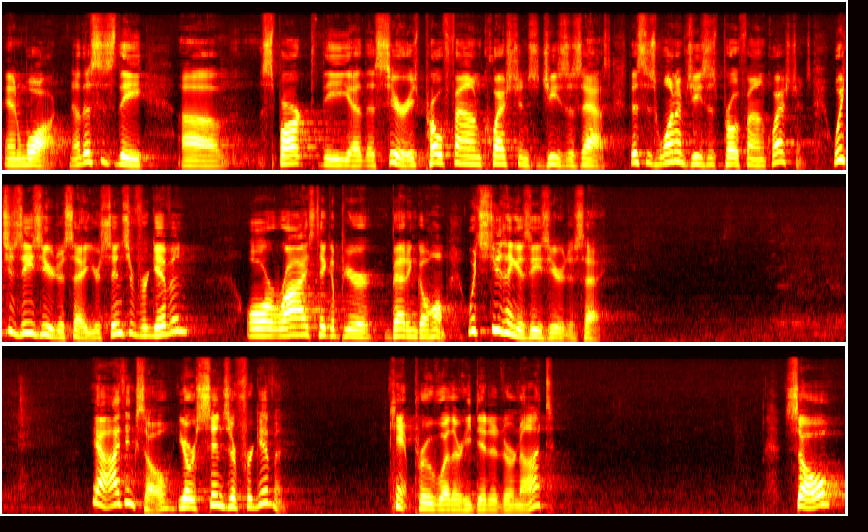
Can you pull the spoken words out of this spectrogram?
and walk? Now, this is the. Uh, sparked the, uh, the series, Profound Questions Jesus Asked. This is one of Jesus' profound questions. Which is easier to say, Your sins are forgiven, or rise, take up your bed, and go home? Which do you think is easier to say? Yeah, I think so. Your sins are forgiven. Can't prove whether he did it or not. So,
